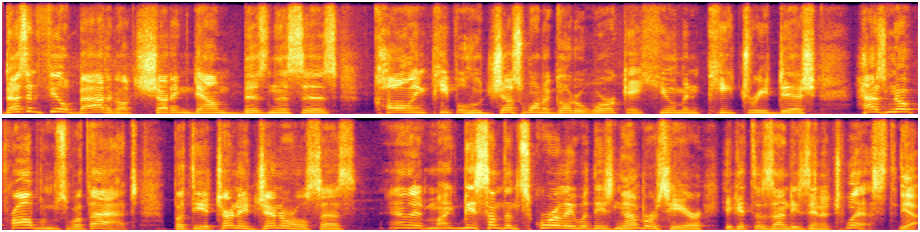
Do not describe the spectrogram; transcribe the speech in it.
Doesn't feel bad about shutting down businesses, calling people who just want to go to work a human petri dish, has no problems with that. But the attorney general says, yeah, there might be something squirrely with these numbers here. He gets his undies in a twist. Yeah.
